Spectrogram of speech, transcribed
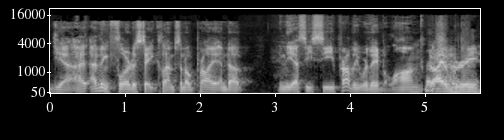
Yeah, I, I think Florida State, Clemson will probably end up in the SEC, probably where they belong. I agree.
